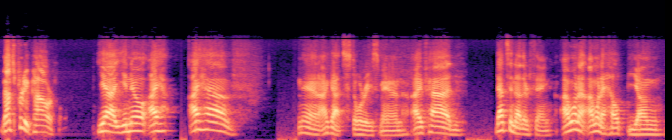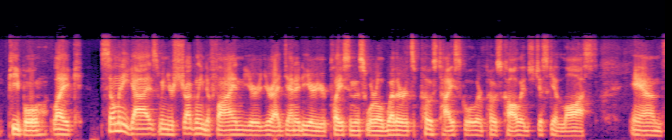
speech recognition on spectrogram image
that's pretty powerful. Yeah, you know, I I have, man, I got stories, man. I've had. That's another thing. I wanna I wanna help young people. Like so many guys, when you're struggling to find your your identity or your place in this world, whether it's post high school or post college, just get lost and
